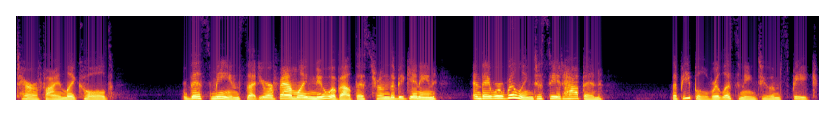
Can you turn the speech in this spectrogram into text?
terrifyingly cold. This means that your family knew about this from the beginning, and they were willing to see it happen. The people were listening to him speak.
